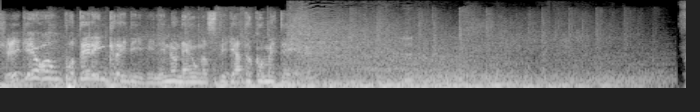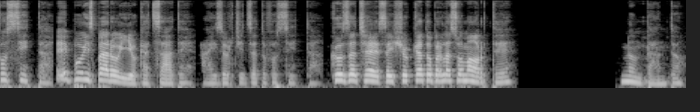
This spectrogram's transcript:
Shigeo ha un potere incredibile, non è uno sfigato come te. Fossetta. E poi sparo io, cazzate. Ha esorcizzato Fossetta. Cosa c'è? Sei scioccato per la sua morte? Non tanto.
